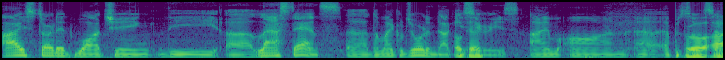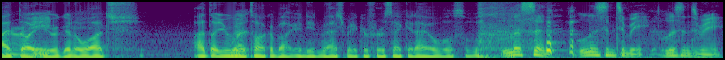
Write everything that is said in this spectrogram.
I started watching the uh, Last Dance, uh, the Michael Jordan docu series. I'm on uh, episode. Bro, I thought eight. you were gonna watch. I thought you were What? gonna talk about Indian Matchmaker for a second. I almost. listen, listen to me. Listen to me.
